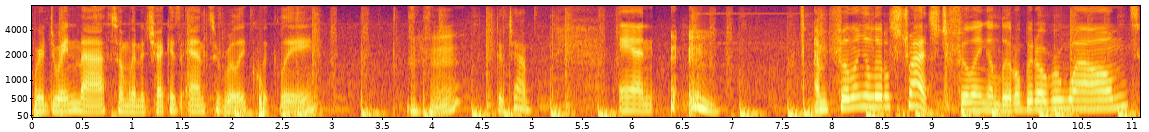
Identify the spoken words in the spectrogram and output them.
We're doing math, so I'm going to check his answer really quickly. Mm-hmm. Good job. And I'm feeling a little stretched, feeling a little bit overwhelmed.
